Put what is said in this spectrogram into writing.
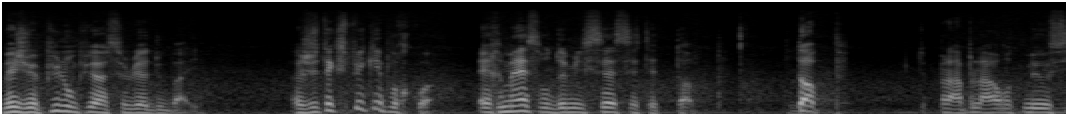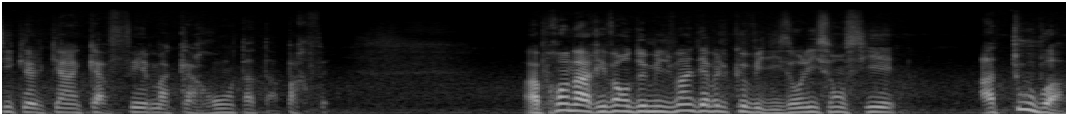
Mais je vais plus non plus à celui à Dubaï. Euh, Je vais t'expliquer pourquoi. Hermès en 2016, c'était top. Top. Blabla, on te met aussi quelqu'un, café, macaron, tata, parfait. Après, on est arrivé en 2020, il y avait le Covid. Ils ont licencié à tout va.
